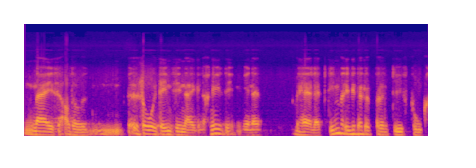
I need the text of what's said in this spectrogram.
Nein, also so in dem Sinne eigentlich nicht. Man erlebt immer wieder einen Tiefpunkt.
